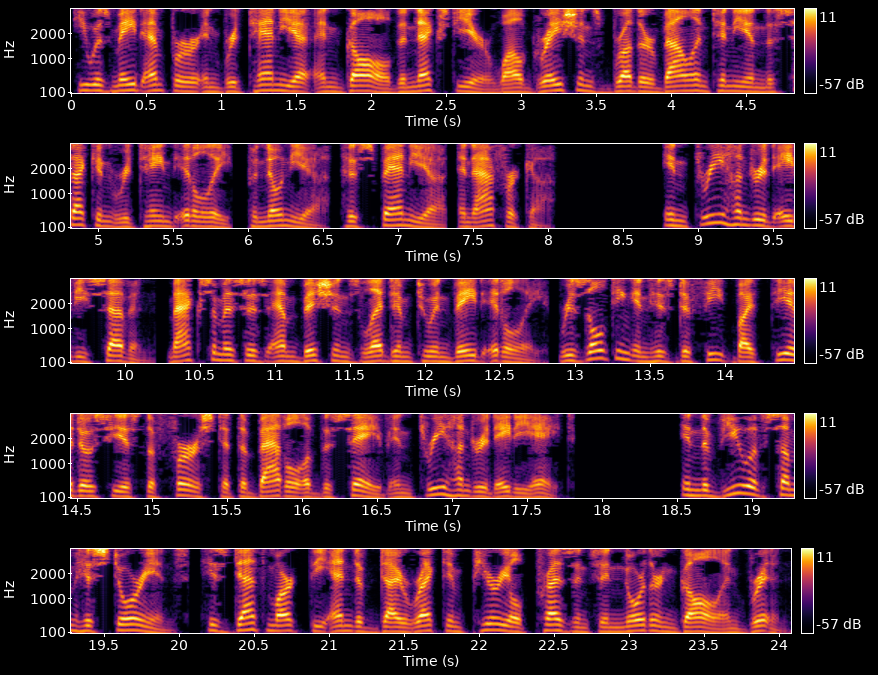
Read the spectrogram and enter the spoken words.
he was made emperor in Britannia and Gaul the next year while Gratian's brother Valentinian II retained Italy, Pannonia, Hispania, and Africa. In 387, Maximus's ambitions led him to invade Italy, resulting in his defeat by Theodosius I at the Battle of the Save in 388. In the view of some historians, his death marked the end of direct imperial presence in northern Gaul and Britain.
